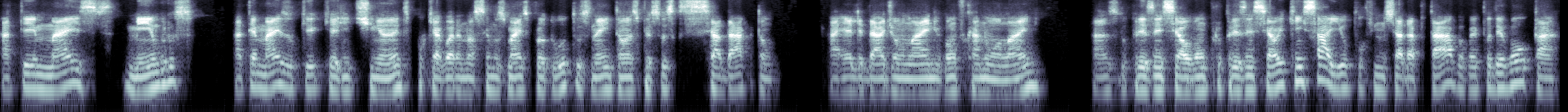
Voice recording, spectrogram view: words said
a ter mais membros, até mais do que, que a gente tinha antes, porque agora nós temos mais produtos, né? Então, as pessoas que se adaptam à realidade online vão ficar no online, as do presencial vão para o presencial, e quem saiu porque não se adaptava vai poder voltar.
